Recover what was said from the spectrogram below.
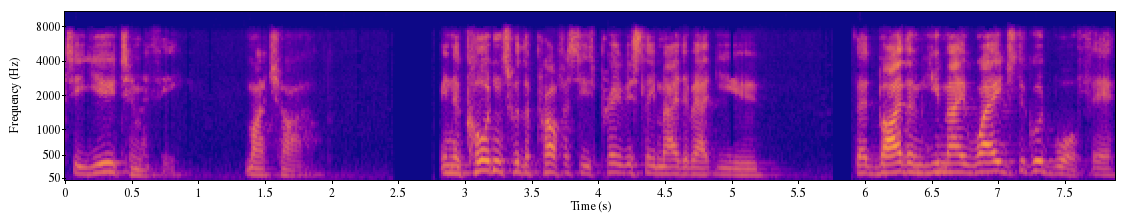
to you, Timothy, my child, in accordance with the prophecies previously made about you, that by them you may wage the good warfare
